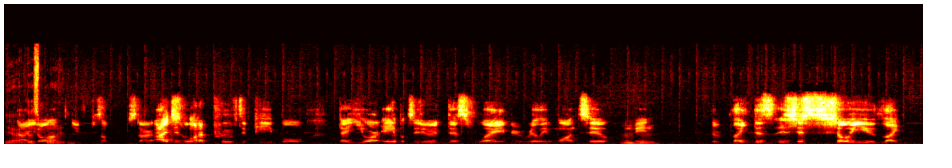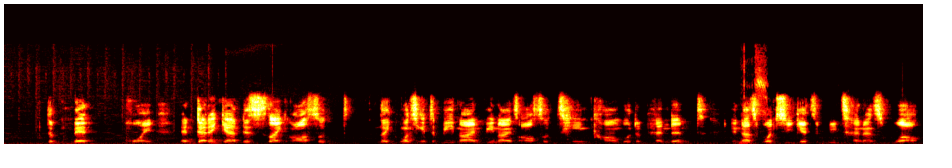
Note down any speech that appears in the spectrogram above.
Yeah, No, at this don't point. have to use something. I just want to prove to people that you are able to do it this way if you really want to. I mean, Mm-hmm. th- like this is just show you like the midpoint, and then again, this is like also like once you get to B nine, B 9 is also team combo dependent, and that's Yes. once you get to B ten as well.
